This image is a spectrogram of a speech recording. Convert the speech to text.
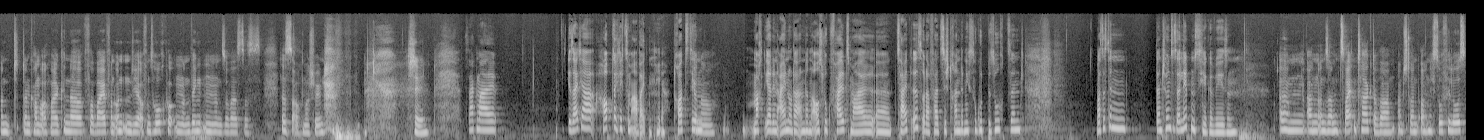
und dann kommen auch mal Kinder vorbei von unten, die auf uns hochgucken und winken und sowas. Das, das ist auch immer schön. Schön. Sag mal, ihr seid ja hauptsächlich zum Arbeiten hier. Trotzdem Genau. macht ihr den einen oder anderen Ausflug, falls mal äh, Zeit ist oder falls die Strände nicht so gut besucht sind. Was ist denn dein schönstes Erlebnis hier gewesen? Ähm, an unserem zweiten Tag, da war am Strand auch nicht so viel los,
